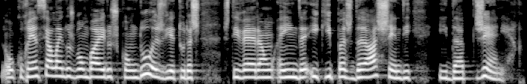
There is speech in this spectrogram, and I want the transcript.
Na ocorrência, além dos bombeiros, com duas viaturas, estiveram ainda equipas da Ascendi e da GNR.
